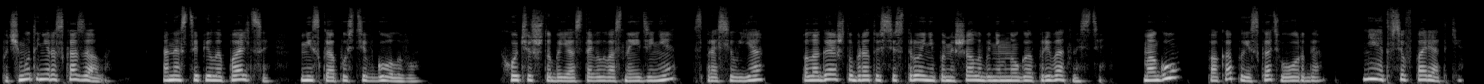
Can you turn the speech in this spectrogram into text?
«Почему ты не рассказала?» Она сцепила пальцы, низко опустив голову. «Хочешь, чтобы я оставил вас наедине?» — спросил я, полагая, что брату с сестрой не помешало бы немного приватности. «Могу пока поискать Уорда». «Нет, все в порядке.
